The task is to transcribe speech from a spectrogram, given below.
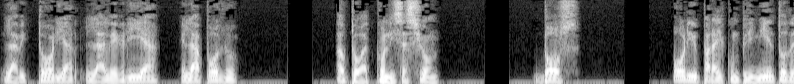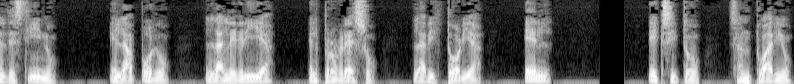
la victoria, la alegría, el apodo. Autoactualización. 2. Orio para el cumplimiento del destino, el apolo, la alegría, el progreso, la victoria, el éxito, santuario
